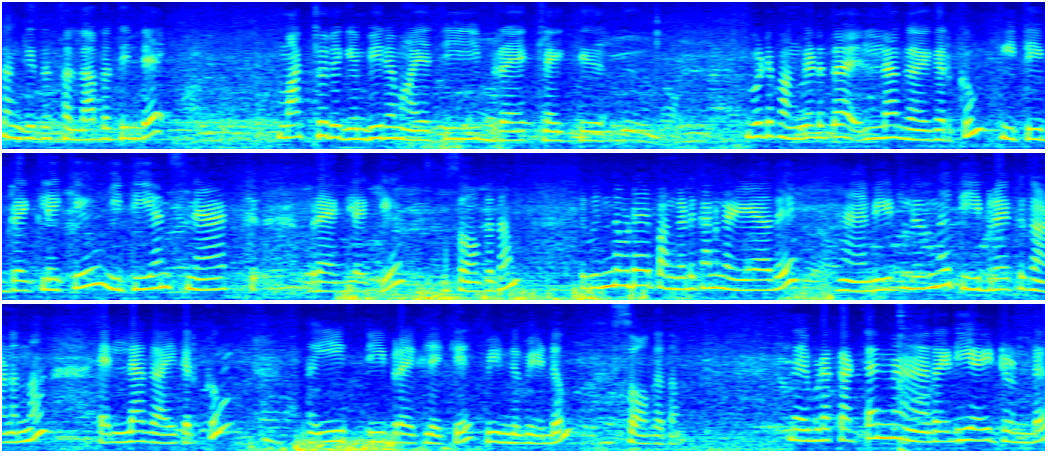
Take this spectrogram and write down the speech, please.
സംഗീത സല്ലാപത്തിന്റെ മറ്റൊരു ഗംഭീരമായ ടീ ബ്രേക്കിലേക്ക്. ഇവിടെ പങ്കെടുത്ത എല്ലാ ഗായകർക്കും ഈ ടീ ബ്രേക്കിലേക്ക് ഈ ടീ ആൻഡ് സ്നാക്ക് ബ്രേക്കിലേക്ക് സ്വാഗതം. ഇന്നിവിടെ പങ്കെടുക്കാൻ കഴിയാതെ വീട്ടിലിരുന്ന് ടീ ബ്രേക്ക് കാണുന്ന എല്ലാ ഗായകർക്കും ഈ ടീ ബ്രേക്കിലേക്ക് വീണ്ടും വീണ്ടും സ്വാഗതം. ഇവിടെ കട്ടൻ റെഡി ആയിട്ടുണ്ട്.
